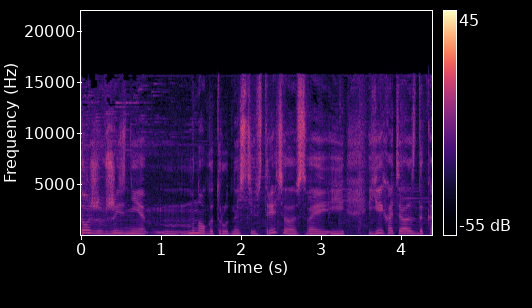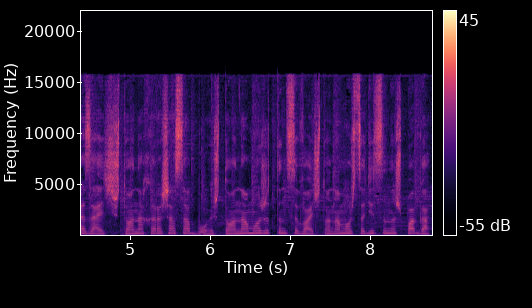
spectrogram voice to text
тоже в жизни много трудностей встретила в своей, и ей хотелось доказать, что она хороша собой, что она может танцевать, что она может садиться на шпагат.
